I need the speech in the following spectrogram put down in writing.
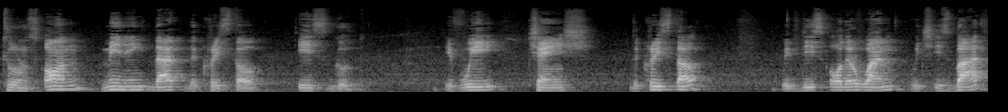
turns on, meaning that the crystal is good. If we change the crystal with this other one, which is bad,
